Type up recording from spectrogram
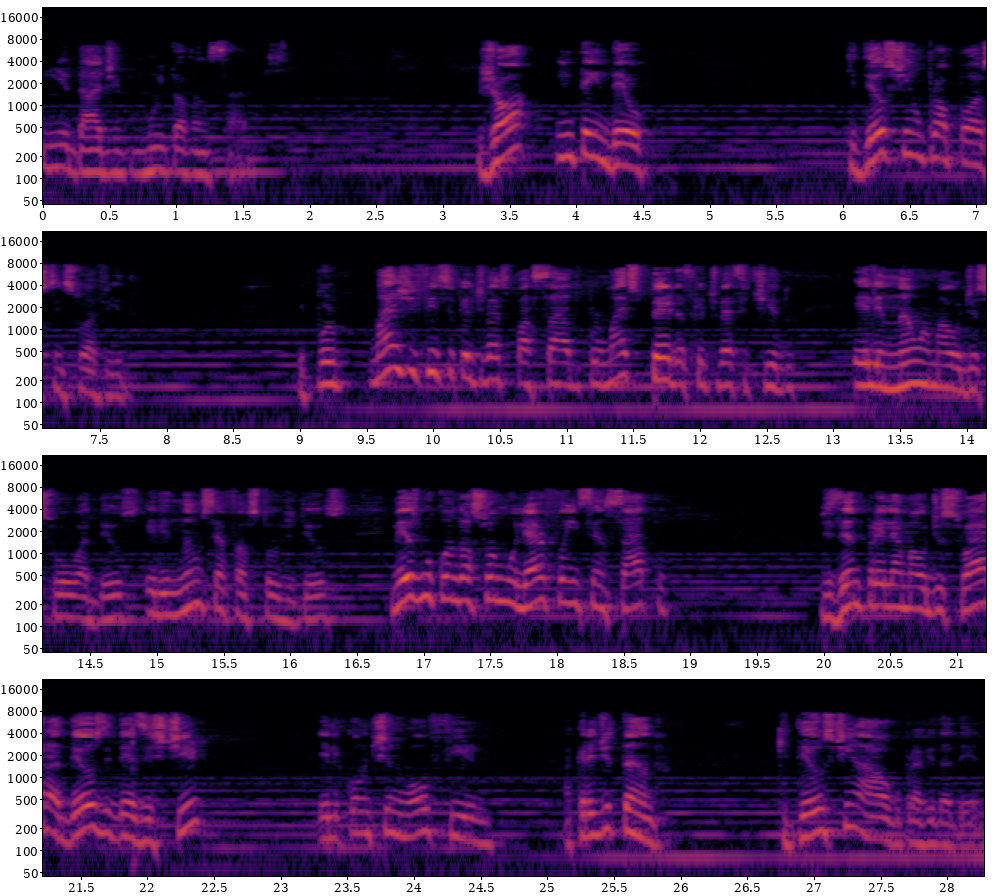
em idade muito avançada. Jó entendeu que Deus tinha um propósito em sua vida. E por mais difícil que ele tivesse passado, por mais perdas que ele tivesse tido, ele não amaldiçoou a Deus, ele não se afastou de Deus. Mesmo quando a sua mulher foi insensata, dizendo para ele amaldiçoar a Deus e desistir, ele continuou firme, acreditando que Deus tinha algo para a vida dele.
